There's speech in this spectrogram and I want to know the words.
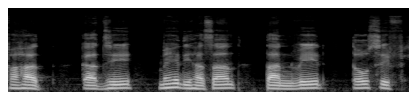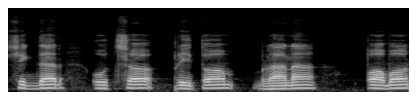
ফাহাদ কাজী, মেহেদি হাসান, তানভীর, তৌসিফ শিকদার, উৎস, প্রীতম, রানা, পবন,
